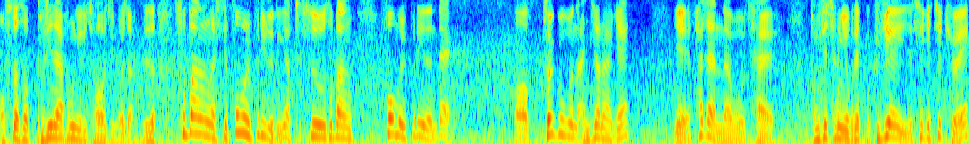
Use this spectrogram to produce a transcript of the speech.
없어서 불이 날 확률이 적어진 거죠. 그래서 소방할 때 폼을 뿌리거든요. 특수 소방 폼을 뿌리는데 어 결국은 안전하게 예 화재 안 나고 잘 동체 착륙을 했고 그게 이제 세계 최초의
